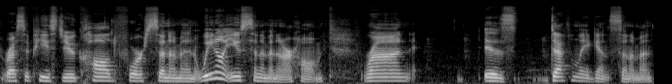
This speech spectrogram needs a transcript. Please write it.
recipes do, called for cinnamon. We don't use cinnamon in our home. Ron is definitely against cinnamon.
